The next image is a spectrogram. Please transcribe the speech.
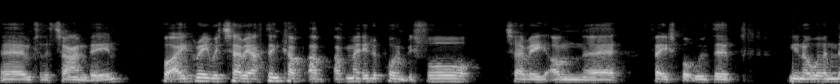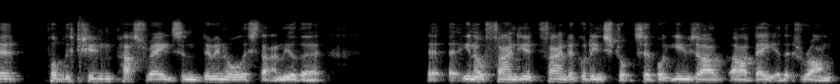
um, for the time being. But I agree with Terry. I think I've I've, I've made a point before Terry on uh, Facebook with the you know when they're publishing pass rates and doing all this that and the other. Uh, uh you know, find you find a good instructor, but use our, our data that's wrong.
